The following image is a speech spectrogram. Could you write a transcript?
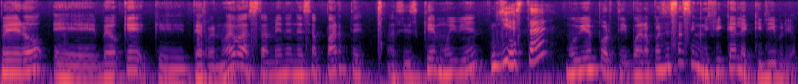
pero eh, veo que, que te renuevas también en esa parte, así es que muy bien. ¿Y está? Muy bien por ti. Bueno, pues esa significa el equilibrio.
